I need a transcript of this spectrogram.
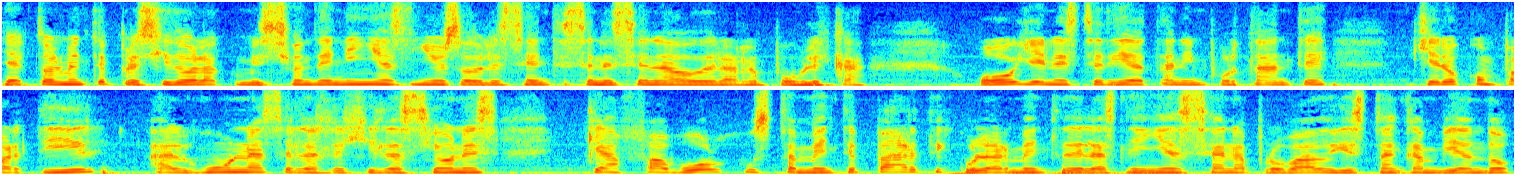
y actualmente presido la Comisión de Niñas, Niños y Adolescentes en el Senado de la República. Hoy, en este día tan importante, quiero compartir algunas de las legislaciones que a favor justamente, particularmente de las niñas, se han aprobado y están cambiando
